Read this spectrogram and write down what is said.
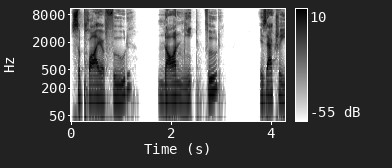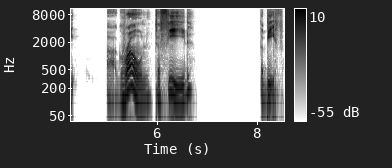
supply of food, non-meat food, is actually uh, grown to feed the beef.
